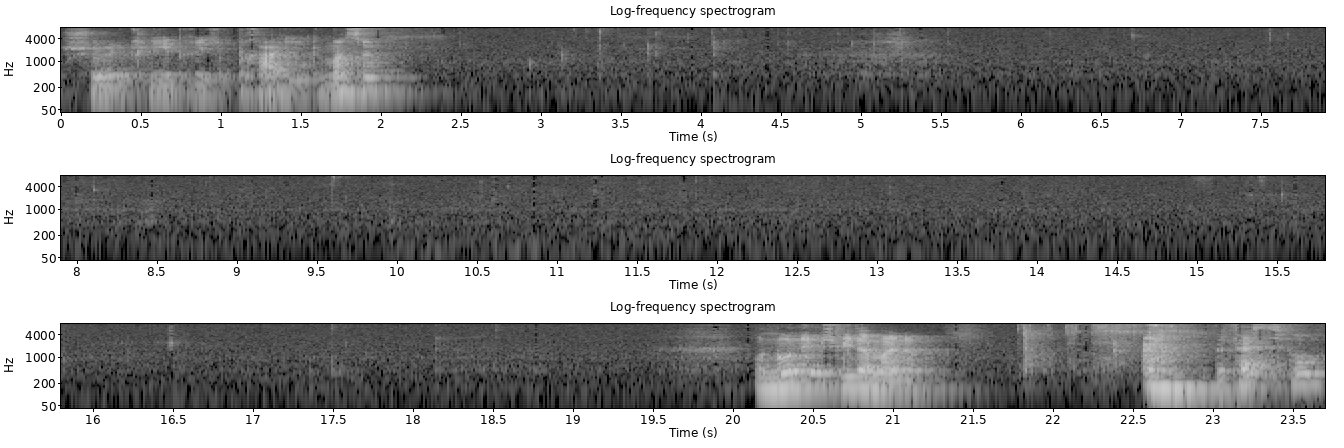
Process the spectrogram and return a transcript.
schön klebrig breiige Masse. Und nun nehme ich wieder meine Befestigung,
